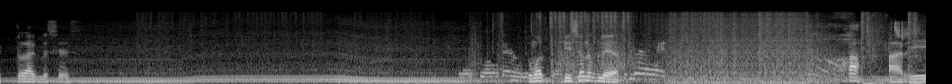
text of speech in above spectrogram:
একটা লাগলে শেষ। তোমার পিছনে প্লেয়ার আরে।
